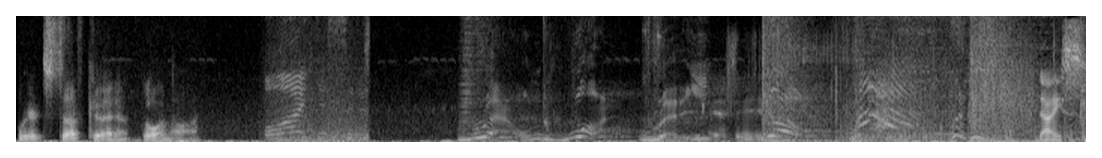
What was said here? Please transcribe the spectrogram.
Weird stuff going going on. Round one. Ready? Go. Nice.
